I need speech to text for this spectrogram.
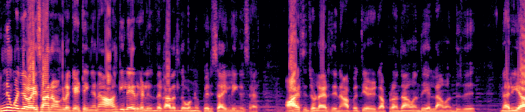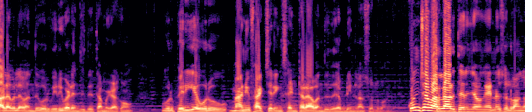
இன்னும் கொஞ்சம் வயசானவங்களை கேட்டிங்கன்னா ஆங்கிலேயர்கள் இருந்த காலத்தில் ஒன்றும் பெருசாக இல்லைங்க சார். ஆயிரத்தி தொள்ளாயிரத்தி நாற்பத்தி ஏழுக்கு அப்புறம் தான் வந்து எல்லாம் வந்தது. நிறைய அளவில் வந்து ஒரு விரிவடைஞ்சது தமிழகம். ஒரு பெரிய ஒரு மேனுஃபேக்சரிங் சென்டராக வந்தது அப்படின்லாம் சொல்லுவாங்க. கொஞ்சம் வரலாறு தெரிஞ்சவங்க என்ன சொல்லுவாங்க?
